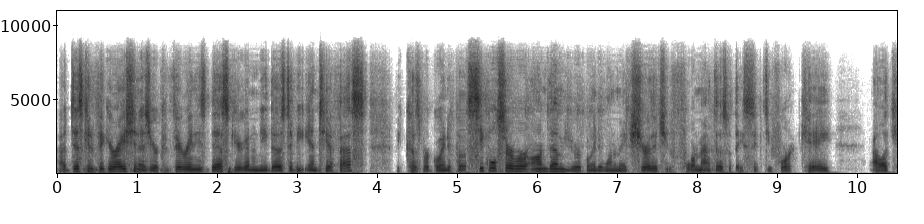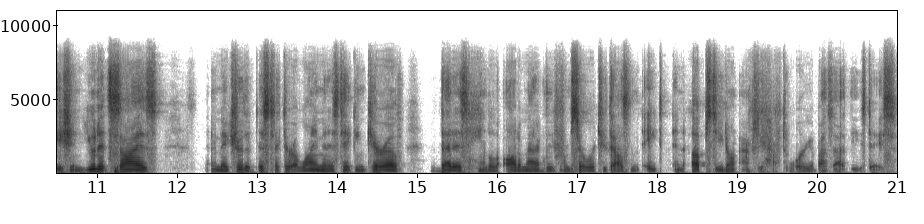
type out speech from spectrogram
Uh, disk configuration, as you're configuring these disks, you're going to need those to be NTFS because we're going to put SQL Server on them. You're going to want to make sure that you format those with a 64K allocation unit size and make sure that disk sector alignment is taken care of. That is handled automatically from Server 2008 and up, so you don't actually have to worry about that these days.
